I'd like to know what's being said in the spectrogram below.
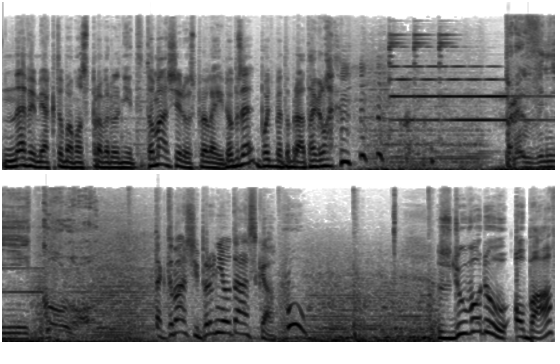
nevím, jak to mám ospravedlnit. Tomáš je dospělej, dobře? Pojďme to brát takhle. První kolo. tak Tomáši, první otázka. Huh. Z důvodu obav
